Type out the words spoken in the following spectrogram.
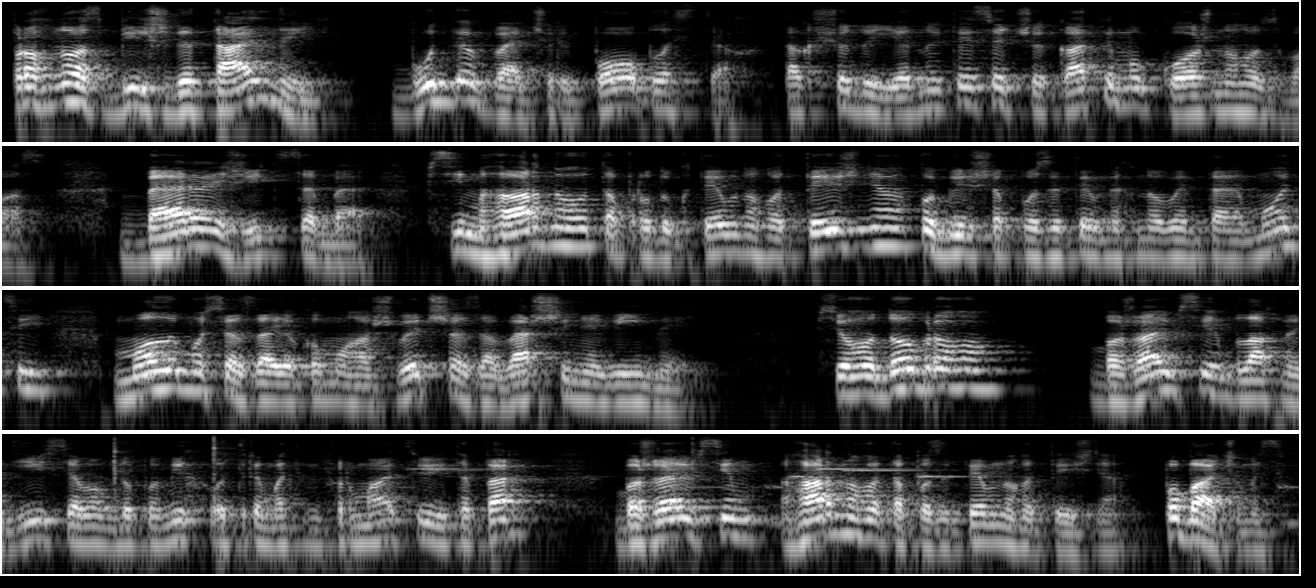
прогноз більш детальний буде ввечері по областях. Так що доєднуйтеся, чекатиму кожного з вас. Бережіть себе. Всім гарного та продуктивного тижня, побільше позитивних новин та емоцій. Молимося за якомога швидше завершення війни. Всього доброго! Бажаю всіх благ, надіюся, я вам допоміг отримати інформацію. І тепер бажаю всім гарного та позитивного тижня. Побачимось!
